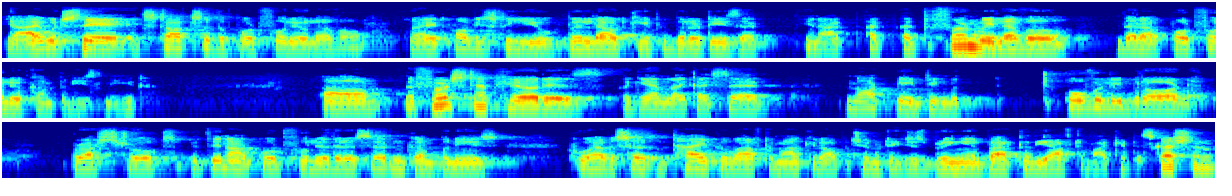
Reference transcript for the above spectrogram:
Yeah, I would say it starts at the portfolio level, right? Obviously, you build out capabilities at you know, at, at the Fernweh level that our portfolio companies need. Um, the first step here is, again, like I said, not painting with overly broad brushstrokes. Within our portfolio, there are certain companies who have a certain type of aftermarket opportunity, just bringing it back to the aftermarket discussion,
